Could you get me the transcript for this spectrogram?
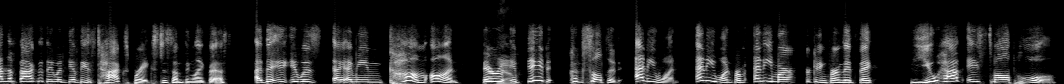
And the fact that they would give these tax breaks to something like this, I, they, it was. I, I mean, come on. There, Yeah. if they had consulted anyone, anyone from any marketing firm, they'd say, "You have a small pool.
